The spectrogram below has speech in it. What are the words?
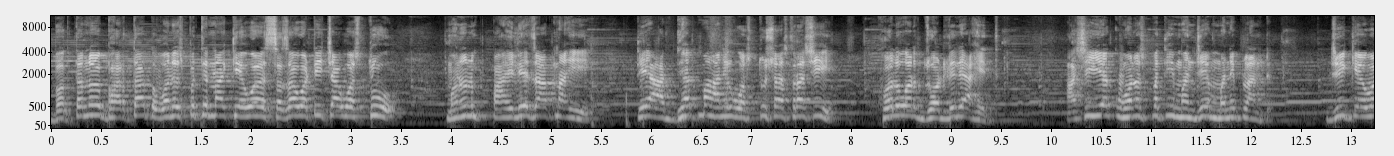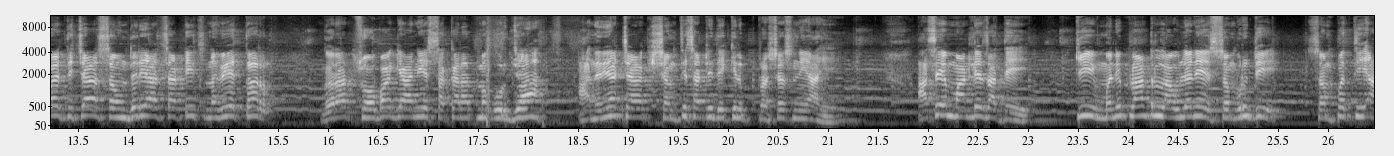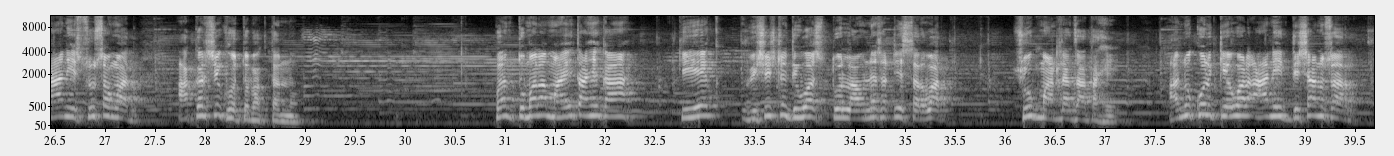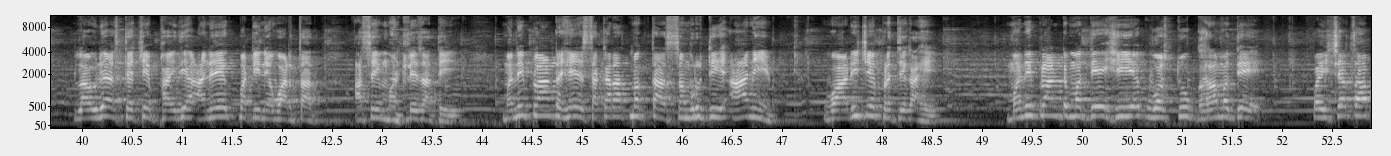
भक्तांनो भारतात वनस्पतींना केवळ सजावटीच्या वस्तू म्हणून पाहिले जात नाही ते अध्यात्म आणि वस्तुशास्त्राशी खोलवर जोडलेले आहेत. अशी एक वनस्पती म्हणजे मनी प्लांट जी केवळ तिच्या सौंदर्यासाठीच नव्हे तर घरात सौभाग्य आणि सकारात्मक ऊर्जा आणण्याच्या क्षमतेसाठी देखील प्रशंसनीय आहे. असे मानले जाते की मनी प्लांट लावल्याने समृद्धी संपत्ती आणि सुसंवाद आकर्षक होतो भक्तांनो. पण तुम्हाला माहीत आहे का की एक विशिष्ट दिवस तो लावण्यासाठी सर्वात शुभ मानला जात आहे. अनुकूल केवळ आणि दिशानुसार लावल्यास त्याचे फायदे अनेक पटीने वाढतात असे म्हटले जाते. मनी प्लांट हे सकारात्मकता समृद्धी आणि वाढीचे प्रतीक आहे. मनी प्लांटमध्ये ही एक वस्तू घरामध्ये पैशाचा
